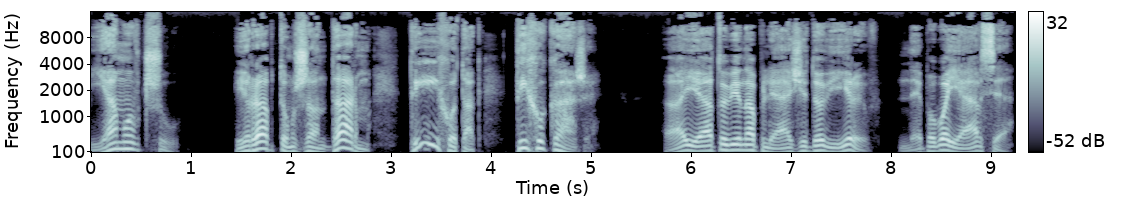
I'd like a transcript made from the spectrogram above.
Я мовчу. І раптом жандарм тихо так, тихо каже. А я тобі на пляжі довірив, не побоявся.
